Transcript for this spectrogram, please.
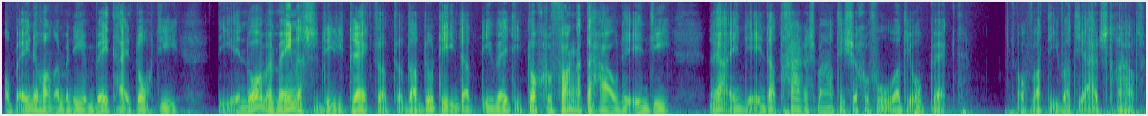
op een of andere manier weet hij toch die, die enorme menigte die hij trekt, dat, dat doet hij, dat, die weet hij toch gevangen te houden in, die, nou ja, in, die, in dat charismatische gevoel wat hij opwekt. Of wat hij, wat hij uitstraalt.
